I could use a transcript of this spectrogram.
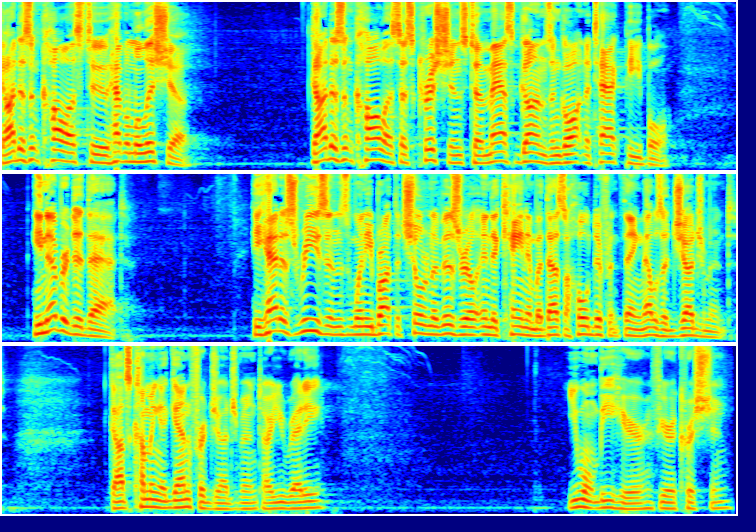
God doesn't call us to have a militia. God doesn't call us as Christians to amass guns and go out and attack people. He never did that. He had his reasons when he brought the children of Israel into Canaan, but that's a whole different thing. That was a judgment. God's coming again for judgment. Are you ready? You won't be here if you're a Christian.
